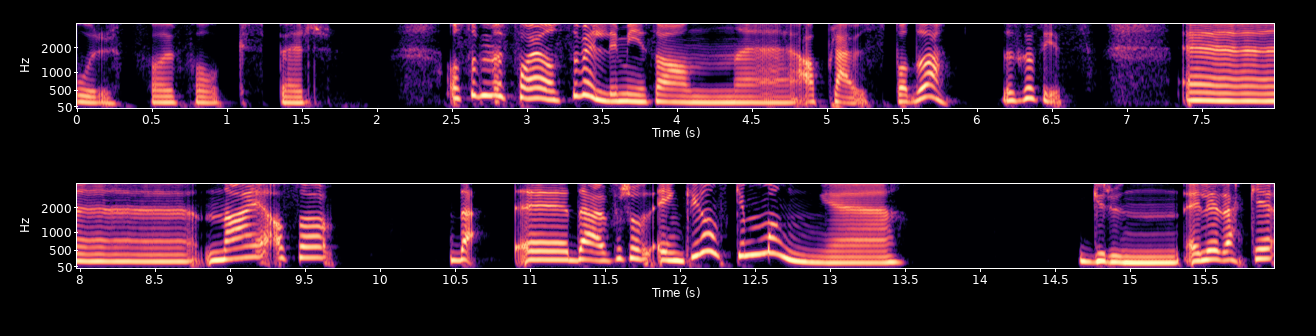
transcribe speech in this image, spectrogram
hvorfor folk spør. Og så får jeg også veldig mye sånn eh, applaus på det, da. Det skal sies. Eh, nei, altså det, eh, det er jo for så vidt egentlig ganske mange grunn... Eller det er ikke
